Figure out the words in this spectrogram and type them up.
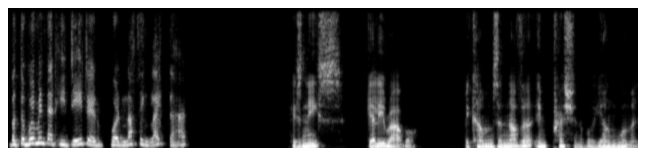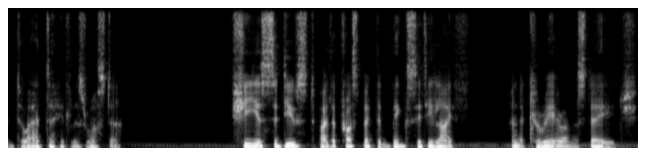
But the women that he dated were nothing like that. His niece, Geli Raubal, becomes another impressionable young woman to add to Hitler's roster. She is seduced by the prospect of big city life and a career on the stage,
